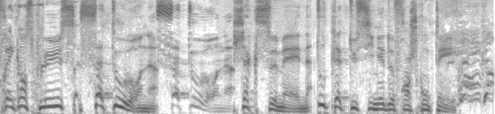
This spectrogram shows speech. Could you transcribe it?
Fréquence Plus, ça tourne. Ça tourne. Chaque semaine, toute l'actu ciné de Franche-Comté. Fréquence Plus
